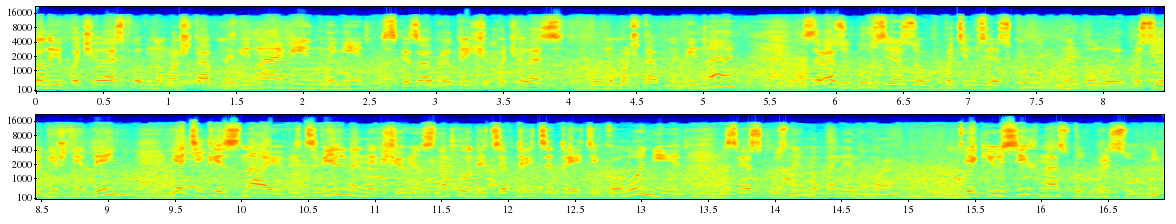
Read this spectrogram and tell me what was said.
коли почалась повномасштабна війна, він мені сказав про те, що почалась повномасштабна війна. Зразу був зв'язок, потім зв'язку не було. І по сьогоднішній день я тільки знаю від звільнених, що він знаходиться в 33-й колонії. Зв'язку з ним у мене немає, як і усіх нас тут присутніх.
